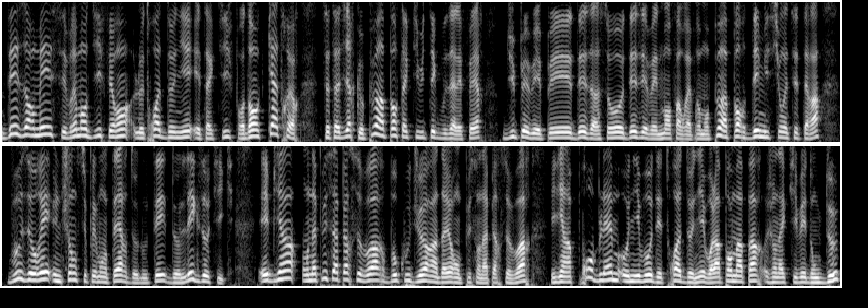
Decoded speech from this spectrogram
Désormais, c'est vraiment différent, le 3 de denier est actif pendant 4 heures. C'est-à-dire que peu importe l'activité que vous allez faire, du PVP, des assauts, des événements, enfin bref, vraiment peu importe, des missions, etc., vous aurez une chance supplémentaire de looter de l'exotique. Eh bien, on a pu s'apercevoir, beaucoup de joueurs hein, d'ailleurs ont pu s'en apercevoir, il y a un problème au niveau des 3 deniers. Voilà, pour ma part, j'en ai activé donc 2.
